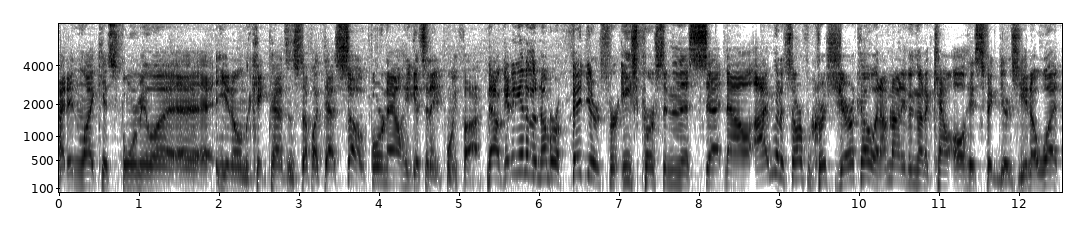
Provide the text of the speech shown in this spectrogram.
I didn't like his formula, uh, you know, on the kick pads and stuff like that. So, for now, he gets an 8.5. Now, getting into the number of figures for each person in this set. Now, I'm going to start with Chris Jericho, and I'm not even going to count all his figures. You know what?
